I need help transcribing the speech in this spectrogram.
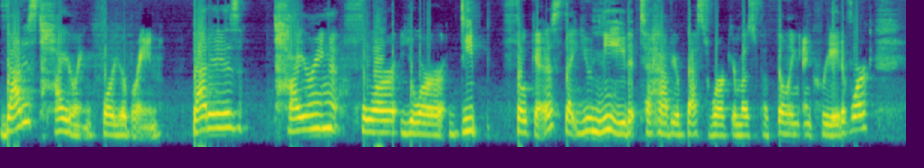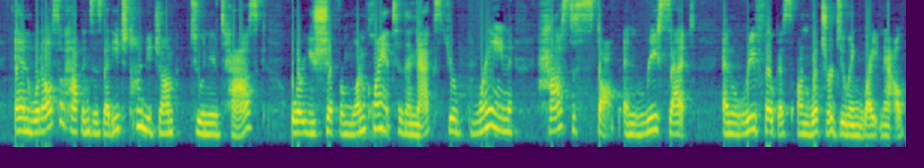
that is tiring for your brain. That is tiring for your deep focus that you need to have your best work, your most fulfilling and creative work. And what also happens is that each time you jump to a new task or you shift from one client to the next, your brain has to stop and reset and refocus on what you're doing right now.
